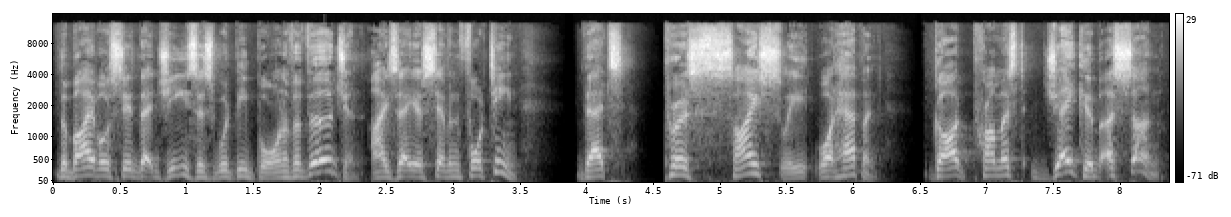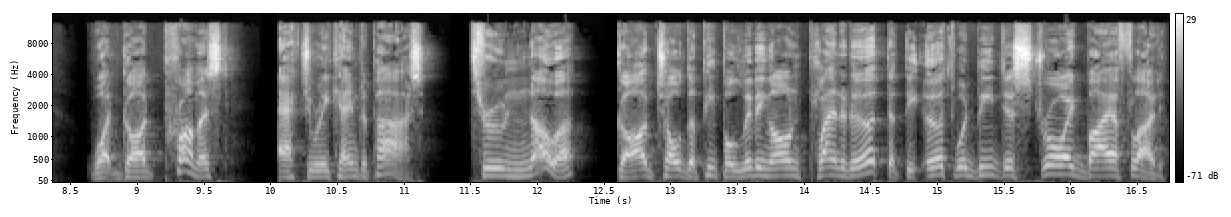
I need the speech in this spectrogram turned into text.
The Bible said that Jesus would be born of a virgin. Isaiah 7:14. That's precisely what happened. God promised Jacob a son. What God promised actually came to pass. Through Noah, God told the people living on planet Earth that the earth would be destroyed by a flood.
